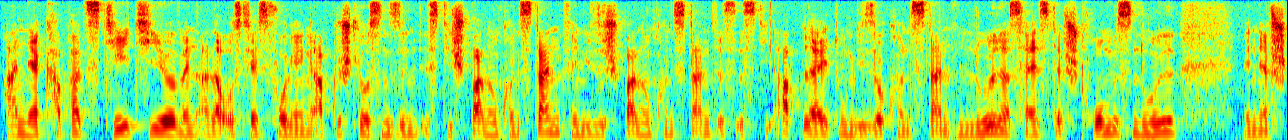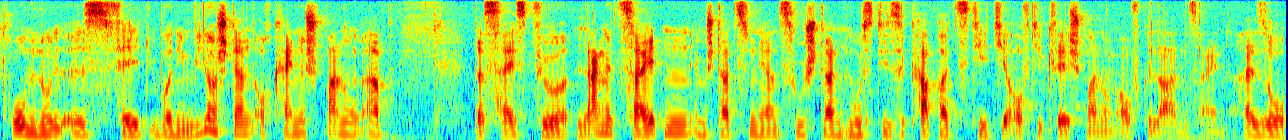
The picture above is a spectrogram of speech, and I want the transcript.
an der Kapazität hier, wenn alle Ausgleichsvorgänge abgeschlossen sind, ist die Spannung konstant. Wenn diese Spannung konstant ist, ist die Ableitung dieser Konstanten 0. Das heißt, der Strom ist 0. Wenn der Strom 0 ist, fällt über den Widerstand auch keine Spannung ab. Das heißt, für lange Zeiten im stationären Zustand muss diese Kapazität hier auf die Quellspannung aufgeladen sein. Also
